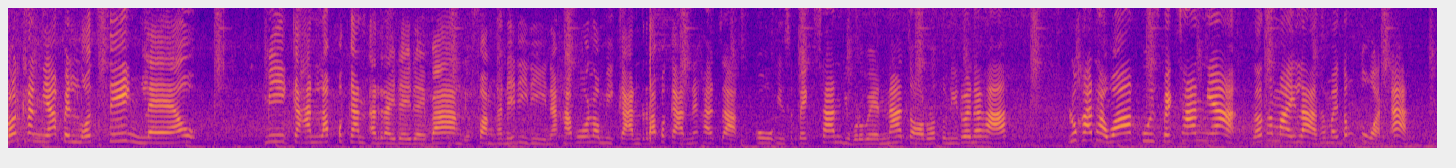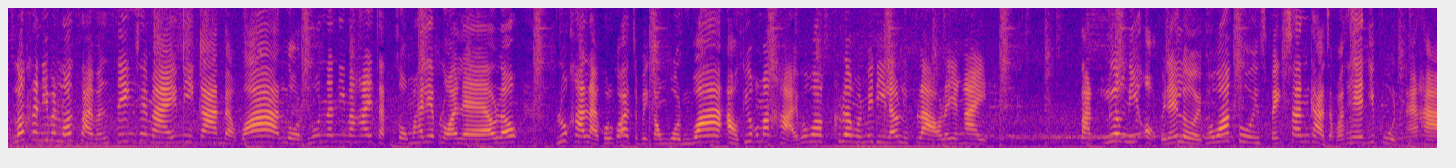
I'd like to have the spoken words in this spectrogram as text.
รถคันนี้เป็นรถซิ่งแล้วมีการรับประกันอะไรใด ๆ บ้าง เดี๋ยวฟังกันให้ดีๆนะคะ เพราะว่าเรามีการรับประกันนะคะจาก Go Inspection อยู่บริเวณหน้าจอรถตรงนี้ด้วยนะคะ ลูกค้าถามว่า Go Inspection เนี่ยแล้วทำไมล่ะทำไมต้องตรวจอะรถคันนี้เป็นรถสายมันซิ่งใช่ไหมมีการแบบว่าโหลดนู่นนั่นนี่มาให้จัดทรงมาให้เรียบร้อยแล้ว แล้วลูกค้าหลายคนก็อาจจะเป็นกังวลว่าเอาที่เขามาขายเพราะว่าเครื่องมันไม่ดีแล้วหรือเปล่าอะไรยังไง ตัดเรื่องนี้ออกไปได้เลย เพราะว่า True Inspection ค่ะจากประเทศญี่ปุ่นนะคะ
